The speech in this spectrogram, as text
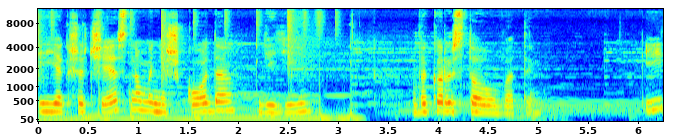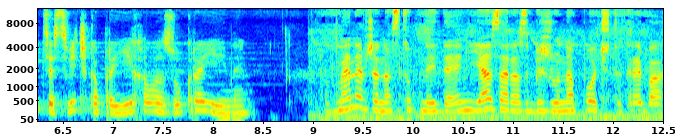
І, якщо чесно, мені шкода її використовувати. І ця свічка приїхала з України. В мене вже наступний день. Я зараз біжу на почту, треба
